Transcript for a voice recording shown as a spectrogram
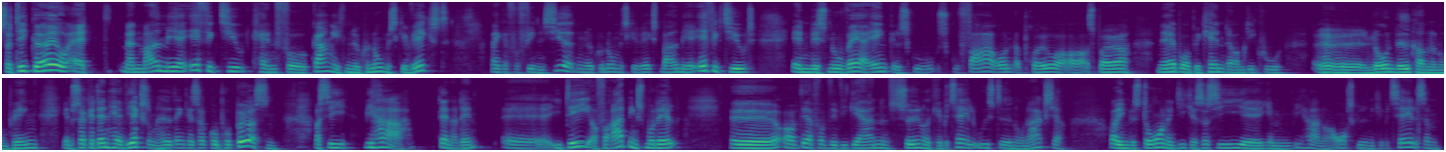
Så det gør jo, at man meget mere effektivt kan få gang i den økonomiske vækst. Man kan få finansieret den økonomiske vækst meget mere effektivt, end hvis nu hver enkelt skulle, skulle fare rundt og prøve at spørge naboer og bekendte, om de kunne øh, låne vedkommende nogle penge. Jamen så kan den her virksomhed, den kan så gå på børsen og sige, vi har den og den øh, idé og forretningsmodel, øh, og derfor vil vi gerne søge noget kapital, udstede nogle aktier, og investorerne, de kan så sige, øh, jamen vi har noget overskydende kapital, som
